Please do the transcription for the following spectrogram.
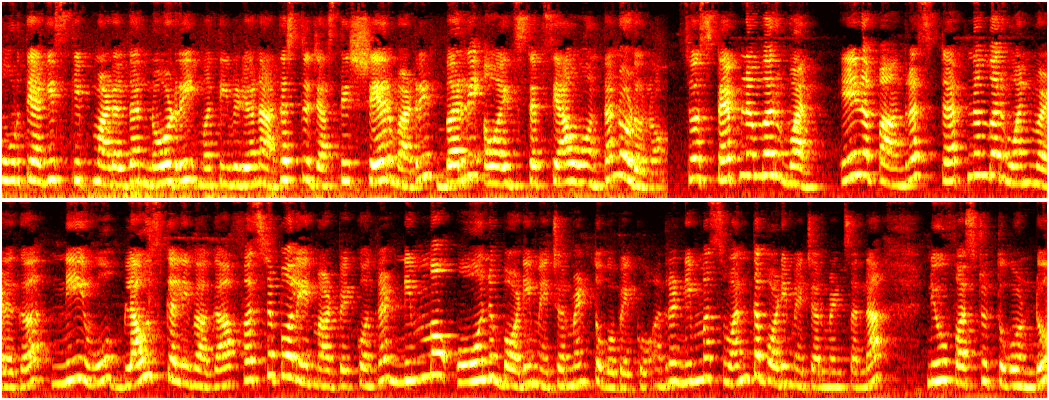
ಪೂರ್ತಿಯಾಗಿ ಸ್ಕಿಪ್ ಮಾಡಲ್ದ ನೋಡ್ರಿ, ಮತ್ತೆ ಈ ವಿಡಿಯೋನ ಆದಷ್ಟು ಜಾಸ್ತಿ ಶೇರ್ ಮಾಡ್ರಿ. ಬರ್ರಿ ಅವು ಐದು ಸ್ಟೆಪ್ಸ್ ಯಾವುವು ಅಂತ ನೋಡೋಣ ಸೊ ಸ್ಟೆಪ್ ನಂಬರ್ ಒನ್ ಏನಪ್ಪಾ ಅಂದ್ರೆ ಸ್ಟೆಪ್ ನಂಬರ್ ಒನ್ ಒಳಗ ನೀವು ಬ್ಲೌಸ್ ಕಲಿವಾಗ ಫಸ್ಟ್ ಆಫ್ ಆಲ್ ಏನ್ ಮಾಡ್ಬೇಕು ಅಂದ್ರೆ ನಿಮ್ಮ ಓನ್ ಬಾಡಿ ಮೆಜರ್ಮೆಂಟ್ ತಗೋಬೇಕು. ಅಂದ್ರೆ ನಿಮ್ಮ ಸ್ವಂತ ಬಾಡಿ ಮೆಜರ್ಮೆಂಟ್ಸ್ ಅನ್ನ ನೀವು ಫಸ್ಟ್ ತಗೊಂಡು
